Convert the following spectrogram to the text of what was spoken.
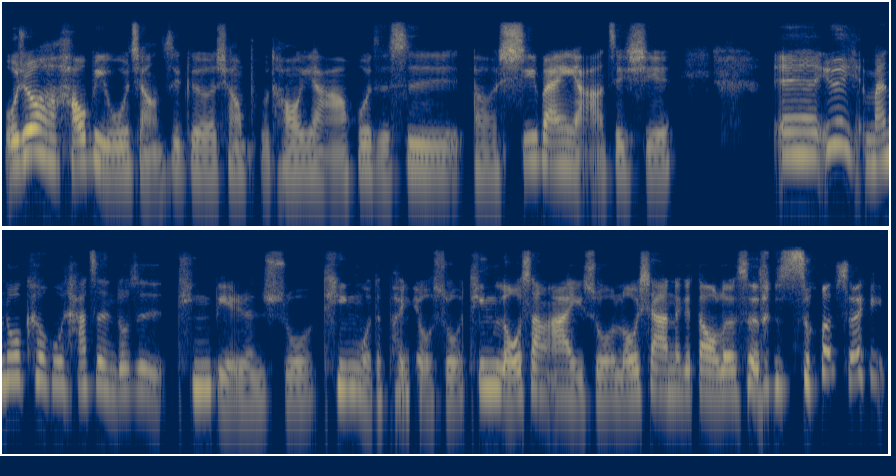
我就好比我讲这个，像葡萄牙或者是呃西班牙这些，呃，因为蛮多客户他真的都是听别人说，听我的朋友说，听楼上阿姨说，楼下那个倒垃圾的说，所以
